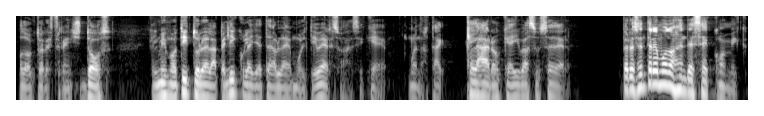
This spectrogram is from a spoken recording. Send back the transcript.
o Doctor Strange 2, el mismo título de la película ya te habla de multiversos, así que, bueno, está claro que ahí va a suceder. Pero centrémonos en DC Comic.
